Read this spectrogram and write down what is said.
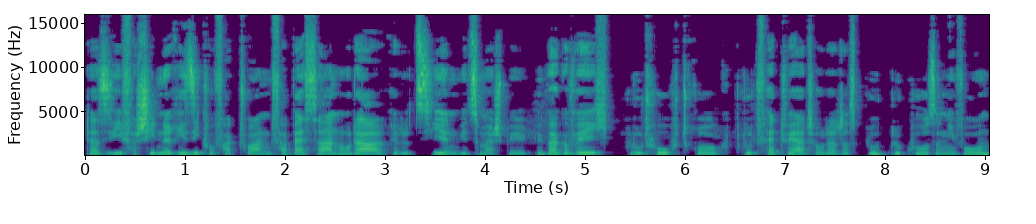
da sie verschiedene Risikofaktoren verbessern oder reduzieren, wie zum Beispiel Übergewicht, Bluthochdruck, Blutfettwerte oder das Blutglukoseniveau.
